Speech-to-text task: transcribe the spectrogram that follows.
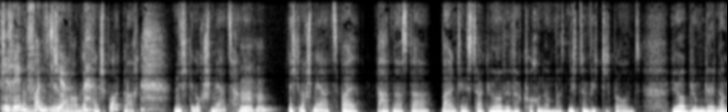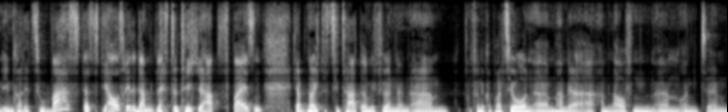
Wir reden von dir. Schon, warum der keinen Sport macht. Nicht genug Schmerz, Hanna. Mhm. Nicht genug Schmerz, weil Partner ist da, Valentinstag, ja, wir, wir kochen irgendwas, nicht so wichtig bei uns. Ja, Blumenläden haben eben gerade zu. Was? Das ist die Ausrede, damit lässt du dich hier abspeisen. Ich habe neulich das Zitat irgendwie für einen ähm, für eine Kooperation ähm, haben wir äh, am Laufen ähm, und ähm,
